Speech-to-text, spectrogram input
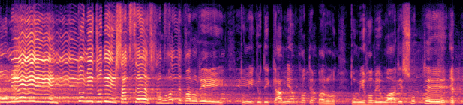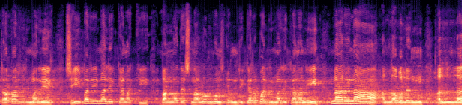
মুমিন, তুমি যদি সাকসেসফুল হতে পারো রে তুমি যদি কামিয়াব হতে পারো, তুমি হবে ওয়ারিস সূত্রে একটা বাড়ির মালিক। সেই বাড়ির মালিক কেনা কি বাংলাদেশ না লন্ডন, আমেরিকার বাড়ির মালিক আনানি না রে, না, আল্লাহ বলেন আল্লাহ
